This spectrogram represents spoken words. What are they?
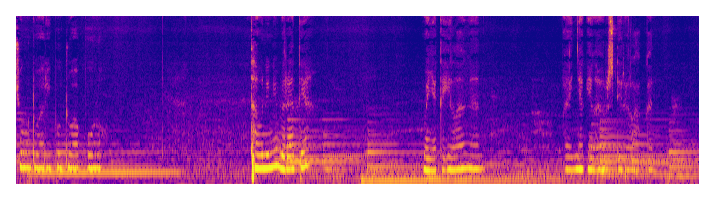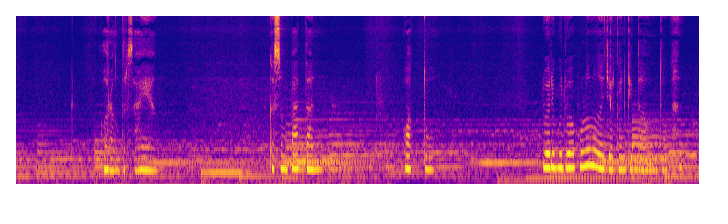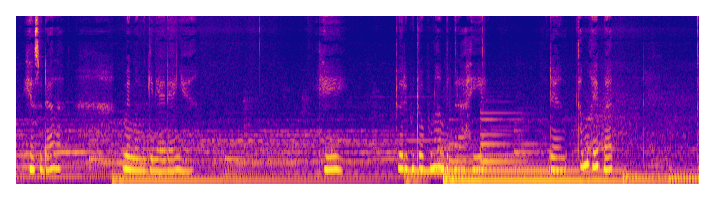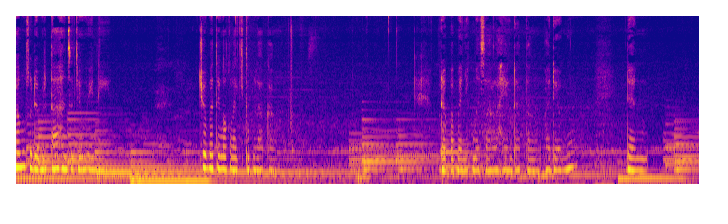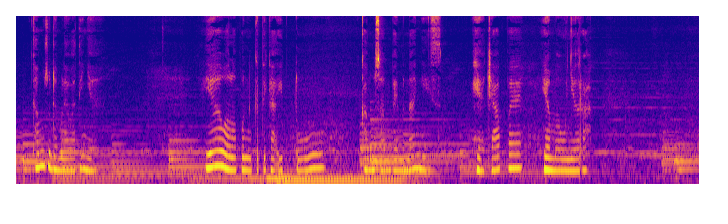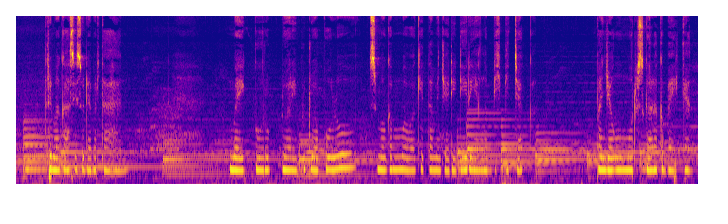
penghujung 2020 Tahun ini berat ya. Banyak kehilangan. Banyak yang harus direlakan. Orang tersayang. Kesempatan. Waktu. 2020 mengajarkan kita untuk ya sudahlah memang begini adanya. Hei 2020 hampir berakhir. Dan kamu hebat. Kamu sudah bertahan sejauh ini. Coba tengok lagi ke belakang. Berapa banyak masalah yang datang padamu dan kamu sudah melewatinya. Ya, walaupun ketika itu kamu sampai menangis, ya capek, ya mau nyerah. Terima kasih sudah bertahan. Baik buruk 2020, semoga membawa kita menjadi diri yang lebih bijak. Panjang umur segala kebaikan.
